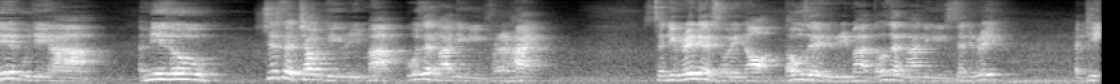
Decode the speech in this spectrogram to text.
နေ့မူချိန်ဟာအမြင့်ဆုံး86ဒီဂရီမှ95ဒီဂရီဖရန်ဟိုက်စင်တီဂရိတ်နဲ့ဆိုရင်တော့30ဒီဂရီမှ35ဒီဂရီစင်တီဂရိတ်အထိ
